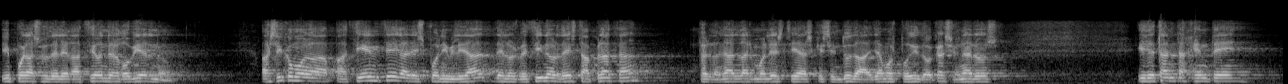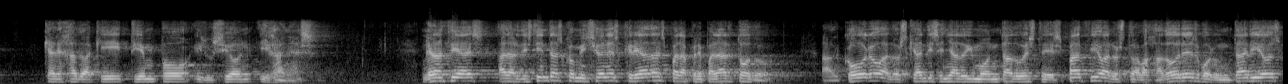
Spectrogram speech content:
y por la subdelegación del Gobierno, así como la paciencia y la disponibilidad de los vecinos de esta plaza, perdonad las molestias que sin duda hayamos podido ocasionaros, y de tanta gente que ha dejado aquí tiempo, ilusión y ganas. Gracias a las distintas comisiones creadas para preparar todo, al coro, a los que han diseñado y montado este espacio, a los trabajadores, voluntarios,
